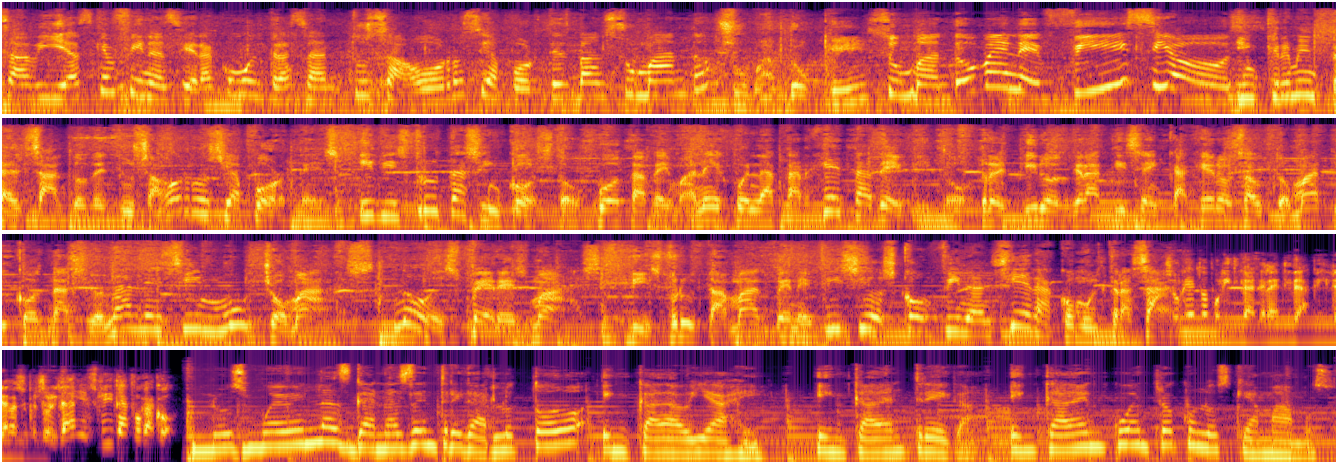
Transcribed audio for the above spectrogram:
¿Sabías que en Financiera como Ultrasan tus ahorros y aportes van sumando? ¿Sumando qué? ¡Sumando beneficios! Incrementa el saldo de tus ahorros y aportes y disfruta sin costo cuota de manejo en la tarjeta débito, retiros gratis en cajeros automáticos nacionales y mucho más. No esperes más. Disfruta más beneficios con Financiera como Ultrasan. Nos mueven las ganas de entregarlo todo en cada viaje, en cada entrega, en cada encuentro con los que amamos.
